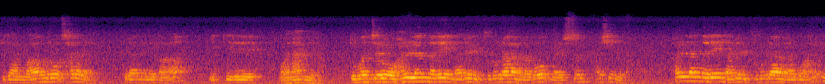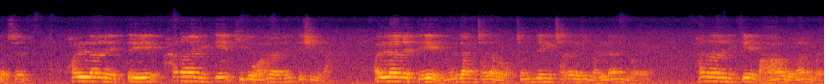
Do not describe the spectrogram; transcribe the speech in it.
기도한 마음으로 살아가는 그러한 은혜가 있기를 원합니다. 두 번째로 환란 날에 나를 부르라라고 말씀하십니다. 환란 날에 나를 부르라라고 하는 것은 환란의 때에 하나님께 기도하라는 뜻입니다. 환란의 때에 무당 찾아가고 점쟁이 찾아가지 말라는 거예요. 하나님께 나아오라는 거예요.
